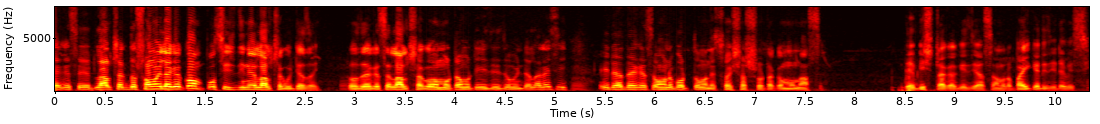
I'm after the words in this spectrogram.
দেখেছি লাল শাক তো সময় লাগে কম পঁচিশ দিনে লাল শাক উঠে যায়। তো দেখা গেছে লাল শাকও মোটামুটি এই যে জমিটা লাগাইছি এটা দেখা গেছে মানে বর্তমানে ছয় সাতশো টাকা মন আছে। বিশ টাকা কেজি আছে আমরা পাইকারি যেটা বেশি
